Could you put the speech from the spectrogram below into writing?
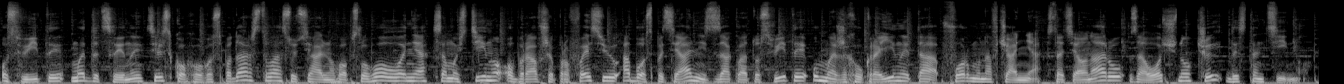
освіти, медицини, сільського господарства, соціального обслуговування, самостійно обравши професію або спеціальність заклад освіти у межах України та форму навчання стаціонару, заочну чи дистанційну.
